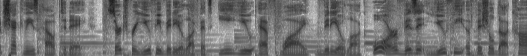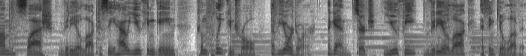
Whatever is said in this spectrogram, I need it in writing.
check these out today. Search for Eufy Video Lock, that's E U F Y Video Lock, or visit eufyofficial.com slash video lock to see how you can gain complete control of your door. Again, search Eufy Video Lock. I think you'll love it.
